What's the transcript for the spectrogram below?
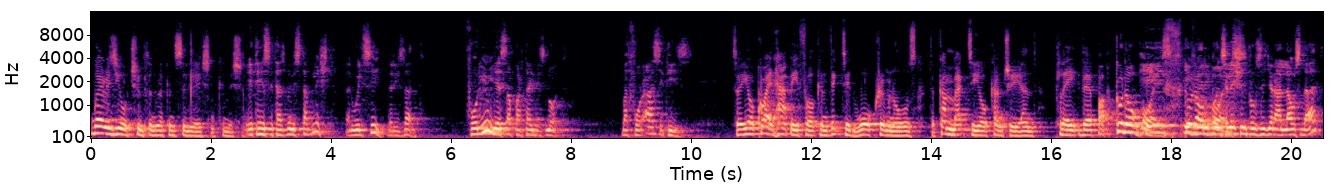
Where is your Truth and Reconciliation Commission? It is. It has been established, and we'll see the result. For you, yes, apartheid is not, but for us, it is. So you're quite happy for convicted war criminals to come back to your country and play their part. Good old boys. If, Good if the old reconciliation boys. procedure allows that,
